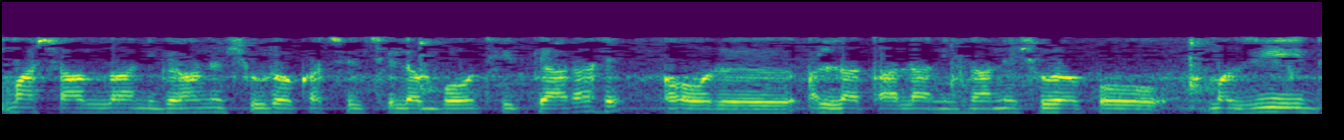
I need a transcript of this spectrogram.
ماشاء اللہ نگران شورا کا سلسلہ بہت ہی پیارا ہے اور اللہ تعالیٰ نگران شورا کو مزید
